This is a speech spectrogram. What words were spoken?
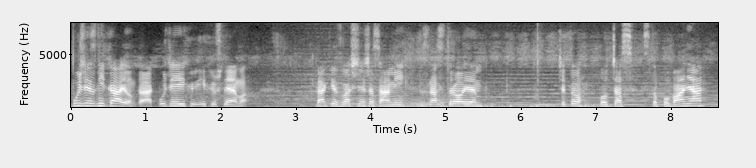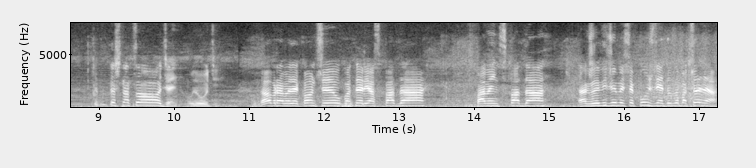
później znikają, tak? Później ich, ich już nie ma. Tak jest właśnie czasami z nastrojem, czy to podczas stopowania, czy to też na co dzień u ludzi. Dobra, będę kończył, bateria spada, pamięć spada, także widzimy się później, do zobaczenia.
